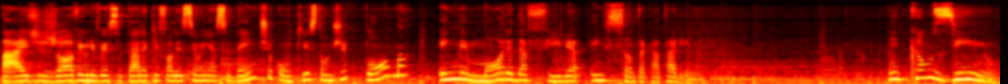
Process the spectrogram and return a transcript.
Pai de jovem universitária que faleceu em acidente conquista um diploma em memória da filha em Santa Catarina. Um cãozinho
